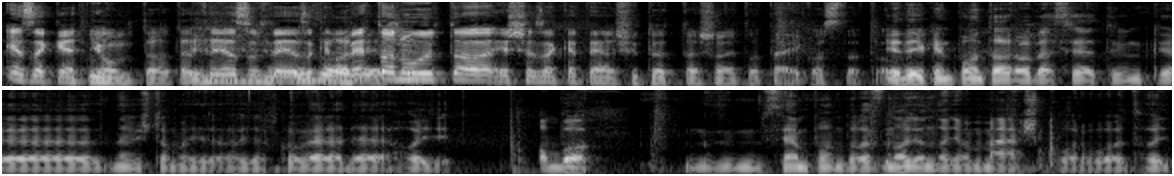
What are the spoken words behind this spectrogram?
ezeket nyomta, tehát ez, ezeket betanulta, és ezeket elsütötte a sajtótájékoztató. Egyébként pont arról beszéltünk, nem is tudom, hogy, hogy akkor vele, de hogy abban a szempontból az nagyon-nagyon máskor volt, hogy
